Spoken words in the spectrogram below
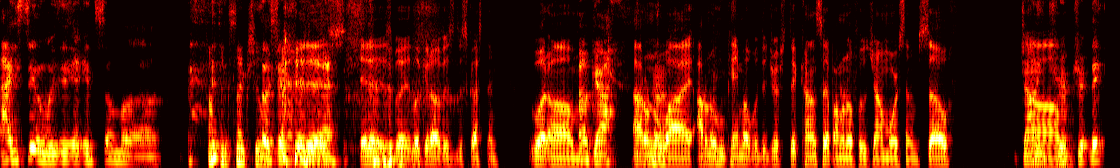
I assume it, it- it's some uh Something sexual. So sexual. It Yeah. is. It is, but look it up. It's disgusting. But um oh god. I don't know why. I don't know who came up with the dripstick concept. I don't know if it was John Morrison himself. Johnny Um, drip drip. They,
